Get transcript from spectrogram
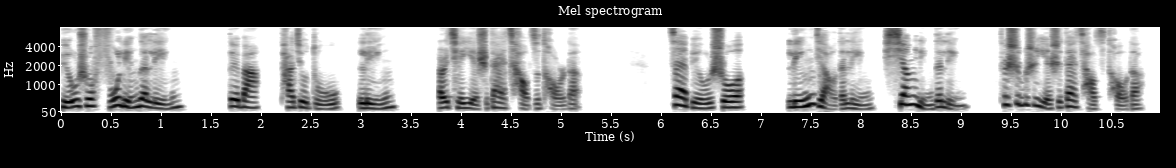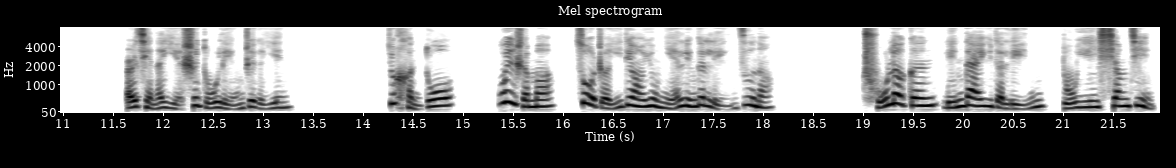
比如说茯苓的苓，对吧？他就读灵。而且也是带草字头的，再比如说“菱角”的“菱”，香菱的“菱”，它是不是也是带草字头的？而且呢，也是读“菱”这个音，就很多。为什么作者一定要用年龄的“龄”字呢？除了跟林黛玉的“林”读音相近，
